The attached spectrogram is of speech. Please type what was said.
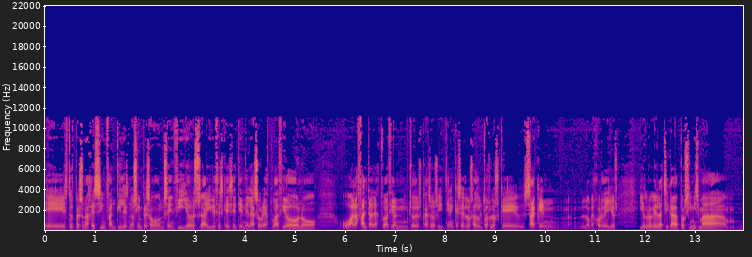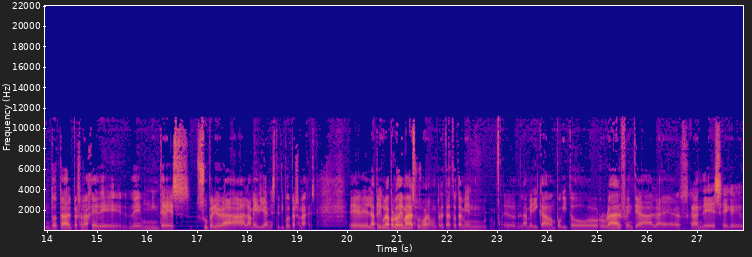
Eh, estos personajes infantiles no siempre son sencillos, hay veces que se tiende la sobreactuación o, o a la falta de actuación en muchos de los casos y tienen que ser los adultos los que saquen lo mejor de ellos. Yo creo que la chica por sí misma dota al personaje de, un interés superior a, la media en este tipo de personajes. Eh, la película, por lo demás, pues bueno, un retrato también eh, la América un poquito rural frente a las grandes, eh,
